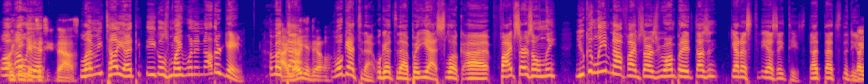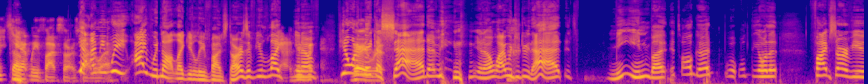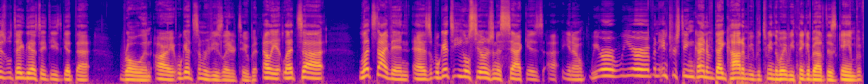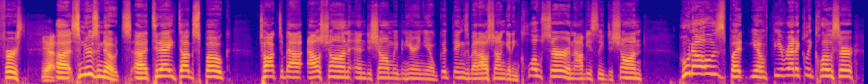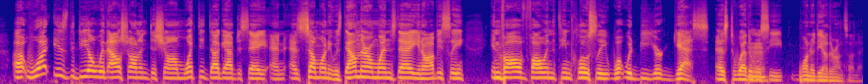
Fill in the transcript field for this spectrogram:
Well, we can Elliot, get to 2,000. let me tell you, I think the Eagles might win another game. How about I that? know you do. We'll get to that. We'll get to that. But yes, look, uh, five stars only. You can leave not five stars if you want, but it doesn't get us to the SATs. That that's the deal. No, you So- can't leave five stars. Yeah, I mean, way. we. I would not like you to leave five stars if you like. Yeah, you know, if you don't want to make us sad. I mean, you know, why would you do that? It's mean, but it's all good. We'll, we'll deal with it. Five star reviews. We'll take the SATs. Get that rolling. All right, we'll get some reviews later too. But Elliot, let's uh, let's dive in as we'll get to Eagles Steelers in a sec. Is uh, you know we are we are of an interesting kind of dichotomy between the way we think about this game. But first, yeah, uh, some news and notes. Uh, today, Doug spoke, talked about Alshon and DeSean. We've been hearing, you know, good things about Alshon getting closer, and obviously DeSean, who knows, but you know, theoretically closer. Uh, what is the deal with Alshon and DeSean? What did Doug have to say? And as someone who was down there on Wednesday, you know, obviously involved, following the team closely, what would be your guess as to whether we'll see one or the other on Sunday?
